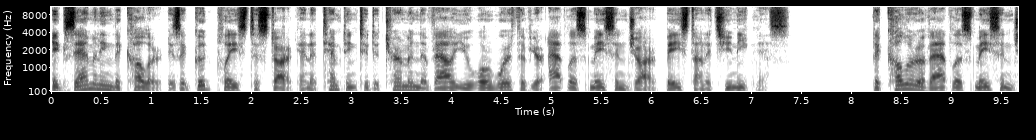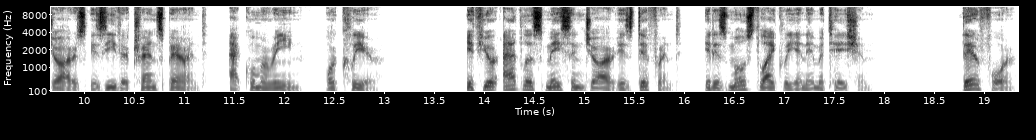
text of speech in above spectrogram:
Examining the color is a good place to start and attempting to determine the value or worth of your Atlas Mason jar based on its uniqueness. The color of Atlas Mason jars is either transparent, aquamarine, or clear. If your Atlas Mason jar is different, it is most likely an imitation. Therefore,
